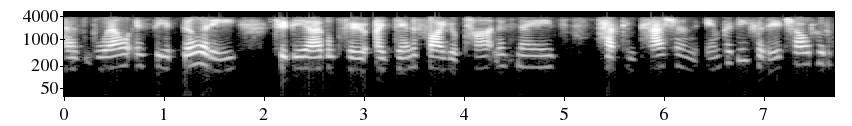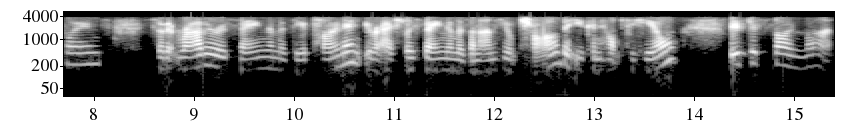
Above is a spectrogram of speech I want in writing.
as well as the ability to be able to identify your partner's needs, have compassion and empathy for their childhood wounds, so that rather than seeing them as the opponent, you're actually seeing them as an unhealed child that you can help to heal. There's just so much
